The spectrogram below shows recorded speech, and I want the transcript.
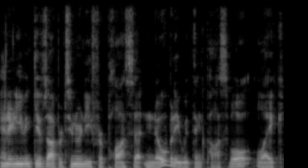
And it even gives opportunity for plots that nobody would think possible, like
